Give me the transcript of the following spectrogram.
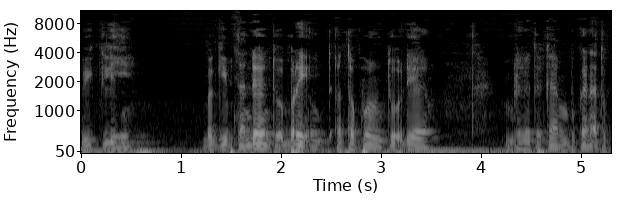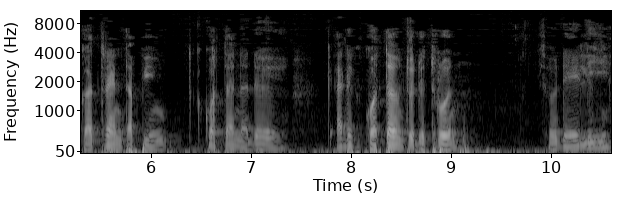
weekly bagi petanda untuk break ataupun untuk dia boleh katakan bukan nak tukar trend tapi kekuatan ada ada kekuatan untuk dia turun. So daily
